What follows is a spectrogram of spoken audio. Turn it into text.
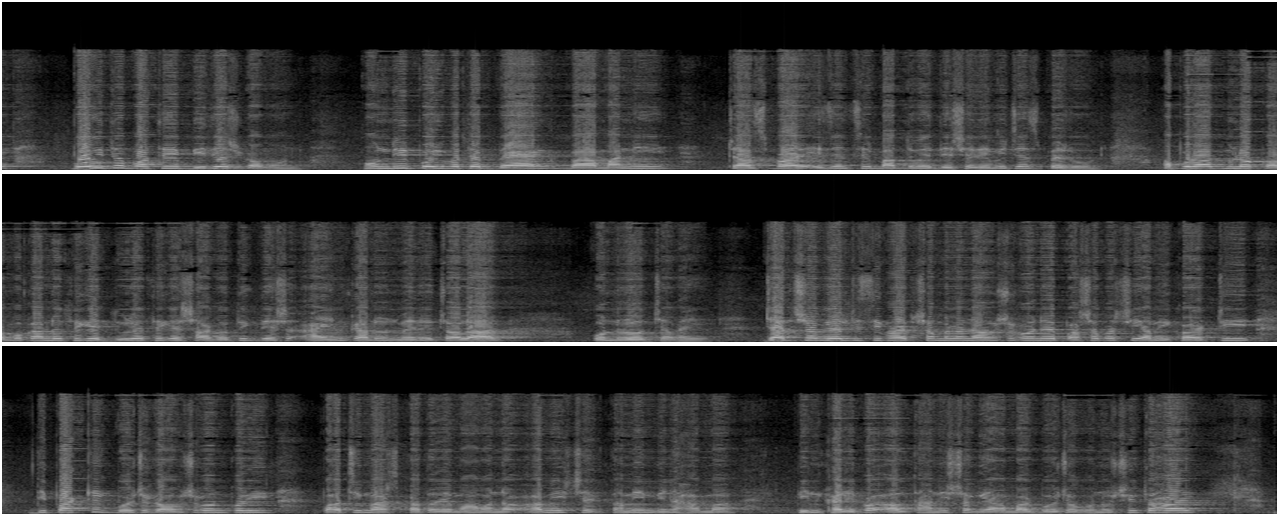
বৈধ পথে বিদেশ গমন। হুন্ডির পরিবর্তে ব্যাংক বা মানি ট্রান্সফার এজেন্সির মাধ্যমে দেশে রেমিটেন্স প্রেরণ অপরাধমূলক কর্মকাণ্ড থেকে দূরে থেকে স্বাগতিক দেশ আইন কানুন মেনে চলার অনুরোধ জানাই। জাতিসংঘ এলডিসি ফাইভ সম্মেলনে অংশগ্রহণের পাশাপাশি আমি কয়েকটি দ্বিপাক্ষিক বৈঠকে অংশগ্রহণ করি। পাঁচই মার্চ কাতারে মহামান্য আমির শেখ তামিম বিন হামা বিন খালিফা আল থানির সঙ্গে আমার বৈঠক অনুষ্ঠিত হয়।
